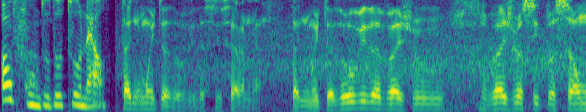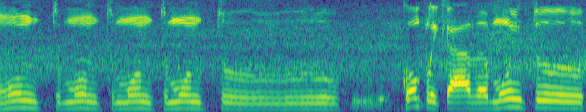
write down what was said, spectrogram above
ao fundo do túnel. Tenho muita dúvida, sinceramente. Tenho muita dúvida, vejo, vejo a situação muito, muito, muito, muito complicada, muito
